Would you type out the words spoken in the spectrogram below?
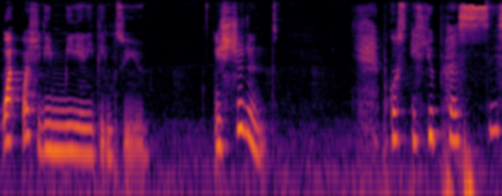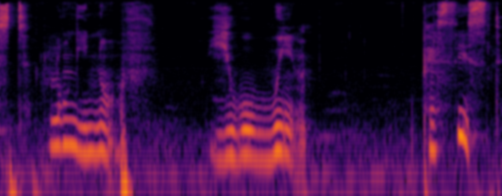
why, why should it mean anything to you? It shouldn't. Because if you persist long enough, you will win. Persist.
